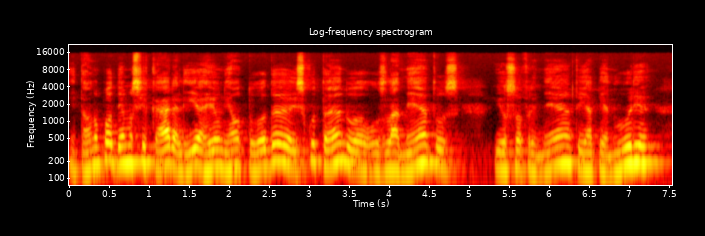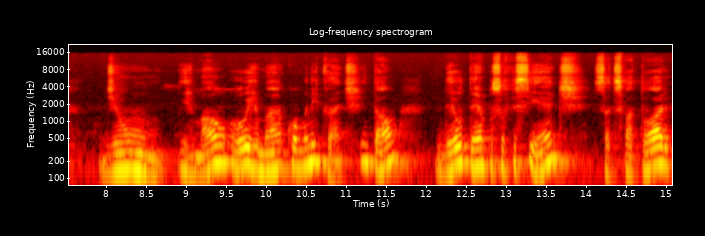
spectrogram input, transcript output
Então, não podemos ficar ali a reunião toda escutando os lamentos e o sofrimento e a penúria de um irmão ou irmã comunicante. Então, deu tempo suficiente, satisfatório,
